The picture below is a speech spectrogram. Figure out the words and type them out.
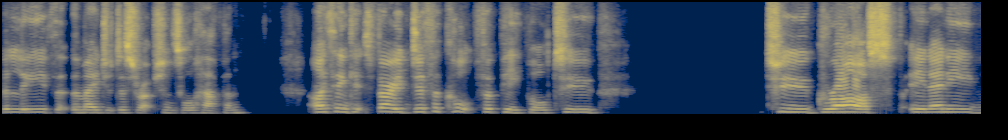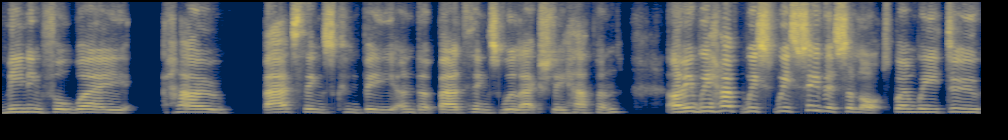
believe that the major disruptions will happen i think it's very difficult for people to to grasp in any meaningful way how bad things can be and that bad things will actually happen. I mean, we have we we see this a lot when we do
